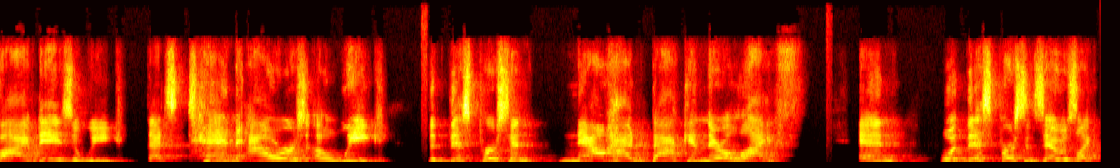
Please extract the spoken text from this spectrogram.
five days a week. That's 10 hours a week that this person now had back in their life. And what this person said was like,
